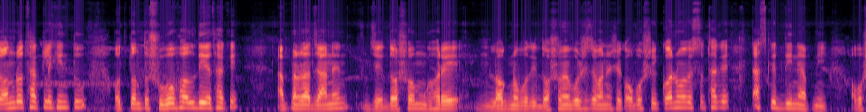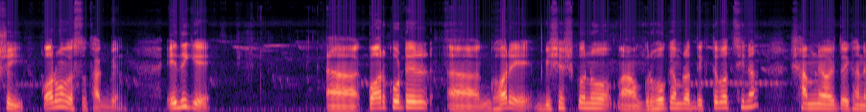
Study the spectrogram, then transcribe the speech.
চন্দ্র থাকলে কিন্তু অত্যন্ত শুভ ফল দিয়ে থাকে। আপনারা জানেন যে দশম ঘরে লগ্নপতি দশমে বসেছে মানে সে অবশ্যই কর্মব্যস্ত থাকে, আজকের দিনে আপনি অবশ্যই কর্মব্যস্ত থাকবেন। এদিকে কর্কটের ঘরে বিশেষ কোনো গ্রহকে আমরা দেখতে পাচ্ছি না। সামনে হয়তো এখানে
